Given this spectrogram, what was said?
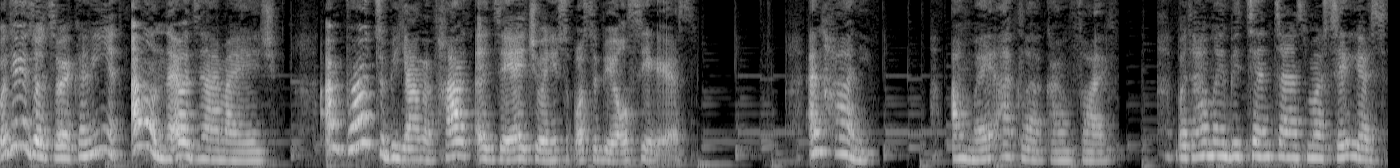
But even though it's very convenient, I will never deny my age. I'm proud to be young at heart at the age when you're supposed to be all serious. And honey, I may act like I'm five, but I may be ten times more serious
